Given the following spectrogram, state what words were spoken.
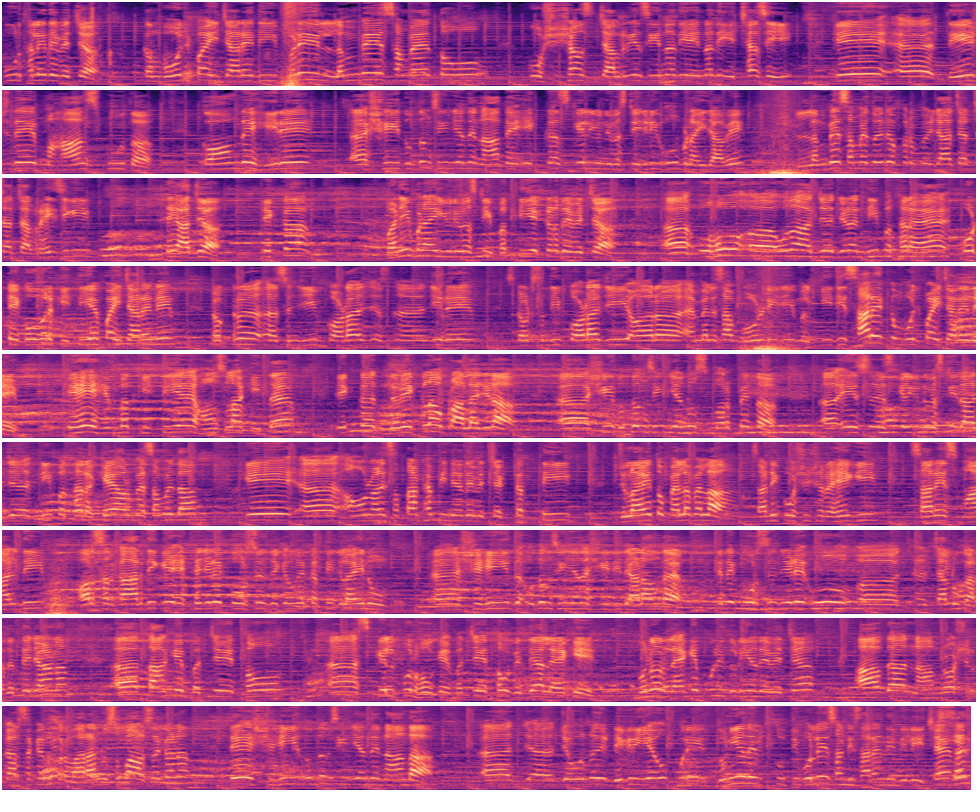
ਕਪੂਰਥਲੇ ਦੇ ਵਿੱਚ ਕੰਬੋਜ ਭਾਈਚਾਰੇ ਦੀ ਬੜੇ ਲੰਬੇ ਸਮੇਂ ਤੋਂ ਕੋਸ਼ਿਸ਼ਾਂ ਚੱਲ ਰਹੀਆਂ ਸੀ, ਇਹਨਾਂ ਦੀ ਇਹਨਾਂ ਦੀ ਇੱਛਾ ਸੀ ਕਿ ਦੇਸ਼ ਦੇ ਮਹਾਨ ਸਪੂਤ, ਕੌਮ ਦੇ ਹੀਰੇ ਸ਼ਹੀਦ ਉਦਮ ਸਿੰਘ ਜੀ ਦੇ ਨਾਂ ਤੇ ਇੱਕ ਸਕਿੱਲ ਯੂਨੀਵਰਸਿਟੀ ਜਿਹੜੀ ਉਹ ਬਣਾਈ ਜਾਵੇ। ਲੰਬੇ ਸਮੇਂ ਤੋਂ ਇਹਦੇ ਉੱਪਰ ਵਿਚਾਰ ਚਰਚਾ ਚੱਲ ਰਹੀ ਸੀਗੀ ਤੇ ਅੱਜ ਇੱਕ ਬਣੀ ਬਣਾਈ ਯੂਨੀਵਰਸਿਟੀ 32 ਏਕੜ ਦੇ ਵਿੱਚ ਉਹ ਉਹਦਾ ਅੱਜ ਜਿਹੜਾ ਨੀਂਹ ਪੱਥਰ ਹੈ, ਉਹ ਟੇਕ ਓਵਰ ਕੀਤੀ ਹੈ ਭਾਈਚਾਰੇ ਨੇ। ਡਾਕਟਰ ਸੰਜੀਵ ਕੌੜਾ ਜੀ ਨੇ, ਡਾਕਟਰ ਸੰਦੀਪ ਕੌੜਾ ਜੀ ਔਰ ਐਮਐਲਏ ਸਾਹਿਬ ਗੋਲਡੀ ਜੀ, ਮਲਕੀ ਜੀ, ਸਾਰੇ ਕੰਬੋਜ ਭਾਈਚਾਰੇ ਨੇ ਇਹ ਹਿੰਮਤ ਕੀਤੀ ਹੈ, ਹੌਸਲਾ ਕੀਤਾ ਹੈ। ਇੱਕ ਨਵੇਕਲਾ ਉਪਰਾਲਾ ਜਿਹੜਾ ਸ਼ਹੀਦ ਉਦਮ ਸਿੰਘ ਜੀ ਨੂੰ ਸਮਰਪਿਤ ਇਸ ਸਕਿੱਲ ਯੂਨੀਵਰਸਿਟੀ ਦਾ ਅੱਜ ਨੀਂਹ ਪੱਥਰ ਰੱਖਿਆ ਔਰ ਮੈਂ ਸਮਝਦਾ ਕਿ ਆਉਣ ਵਾਲੇ 7-8 ਮਹੀਨਿਆਂ ਦੇ ਵਿੱਚ 31 ਜੁਲਾਈ ਤੋਂ ਪਹਿਲਾਂ ਪਹਿਲਾਂ ਸਾਡੀ ਕੋਸ਼ਿਸ਼ ਰਹੇਗੀ ਸਾਰੇ ਸਮਾਜ ਦੀ ਔਰ ਸਰਕਾਰ ਦੀ ਕਿ ਇੱਥੇ ਜਿਹੜੇ ਕੋਰਸਸ ਨੇ, ਕਿਉਂਕਿ 31 ਜੁਲਾਈ ਨੂੰ ਸ਼ਹੀਦ ਉਦਮ ਸਿੰਘ ਜੀ ਦਾ ਸ਼ਹੀਦੀ ਦਿਹਾੜਾ ਹੁੰਦਾ ਹੈ, ਇਹਦੇ ਕੋਰਸਸ ਜਿਹੜੇ ਉਹ ਚਾਲੂ ਕਰ ਦਿੱਤੇ ਜਾਣ ਤਾਂ ਕਿ ਬੱਚੇ ਇੱਥੋਂ ਸਕਿੱਲਫੁਲ ਹੋ ਕੇ, ਬੱਚੇ ਇੱਥੋਂ ਵਿੱਦਿਆ ਲੈ ਕੇ, ਹੁਨਰ ਲੈ ਕੇ ਪੂਰੀ ਦੁਨੀਆ ਦੇ ਵਿੱਚ ਆਪ ਦਾ ਨਾਮ ਰੋਸ਼ਨ ਕਰ ਸਕਣ, ਪਰਿਵਾਰਾਂ ਨੂੰ ਸੰਭਾਲ ਸਕਣ ਤੇ ਸ਼ਹੀਦ ਉਦਮ ਸਿੰਘ ਜੀ ਦੇ ਨਾਂ ਦਾ ਜੋ ਉਹਨਾਂ ਦੀ ਡਿਗਰੀ ਹੈ, ਉਹ ਪੂਰੀ ਦੁਨੀਆ ਦੇ ਵਿੱਚ ਤੂਤੀ ਬੋਲੇ, ਸਾਡੀ ਸਾਰਿਆਂ ਦੀ ਦਿਲੀ ਇੱਛਾ ਹੈ। ਸਰ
